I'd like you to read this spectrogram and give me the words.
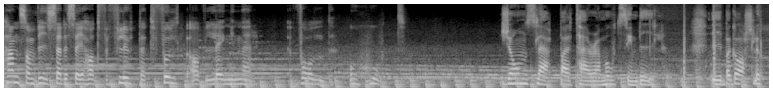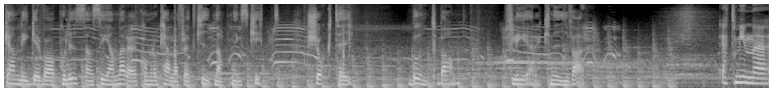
Han som visade sig ha ett förflutet fullt av lögner, våld och hot. John släpar Tara mot sin bil. I bagageluckan ligger vad polisen senare kommer att kalla för ett kidnappningskit. Tjock tejp, buntband, fler knivar. Ett minne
